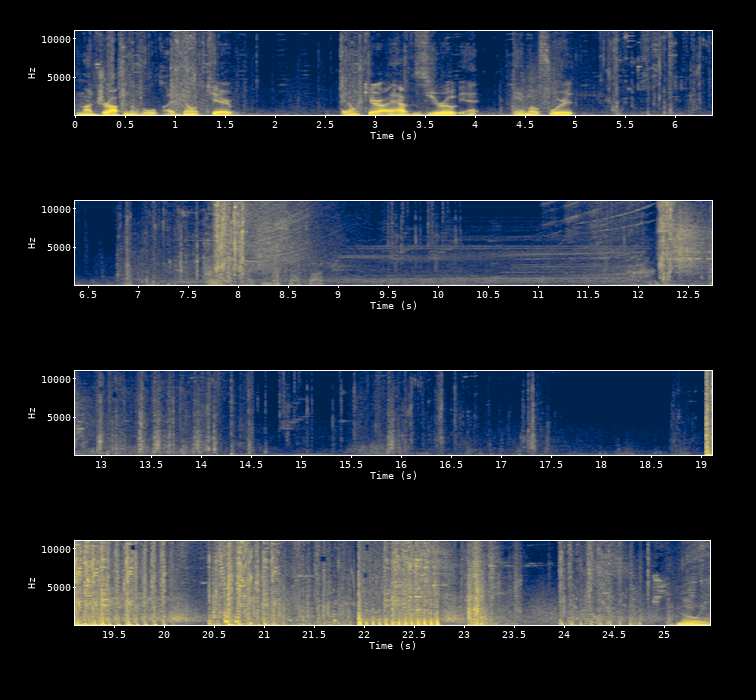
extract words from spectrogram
I'm not dropping the volt. I don't care. I don't care. I have zero ammo for it. No.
